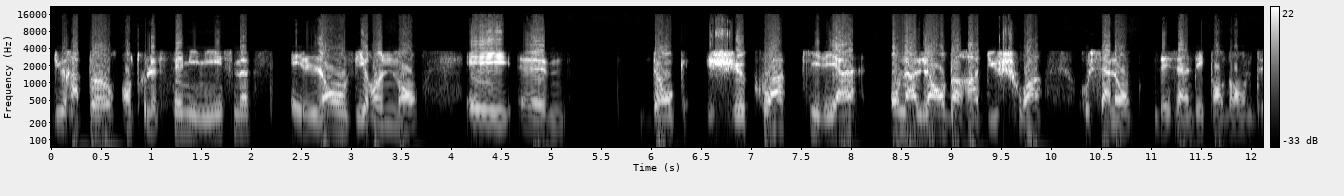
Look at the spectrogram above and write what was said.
du rapport entre le féminisme et l'environnement. Et euh, donc, je crois qu'il y a, on a l'embarras du choix au Salon des indépendants 2.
